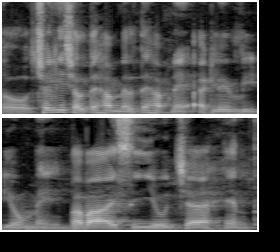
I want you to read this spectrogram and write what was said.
तो चलिए चलते हैं हम मिलते हैं अपने अगले वीडियो में। बाय बाय सी यू जय हिंद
